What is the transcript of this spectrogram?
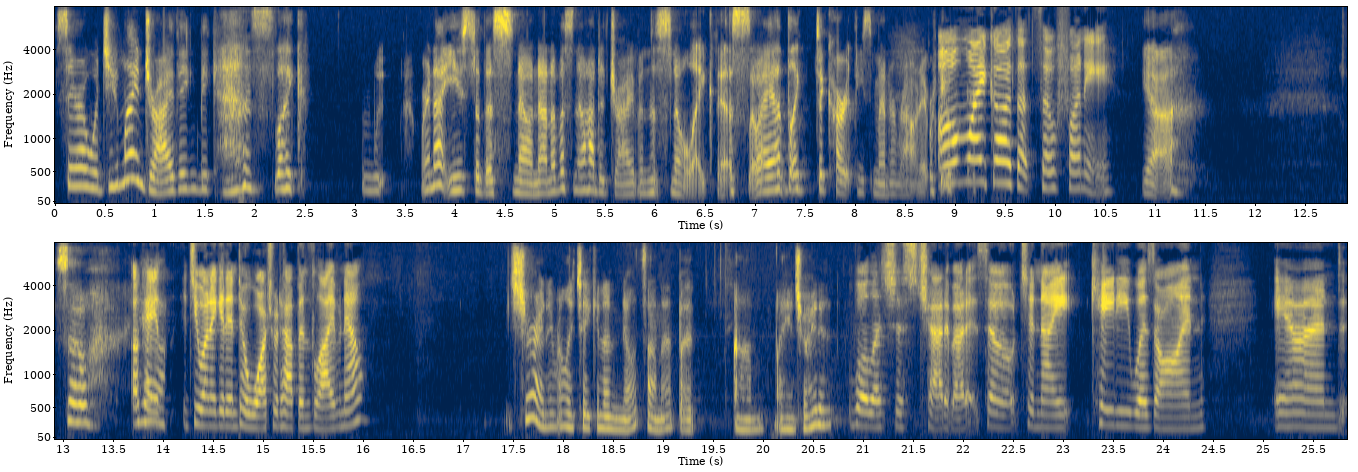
"Sarah, would you mind driving because like we, we're not used to the snow. None of us know how to drive in the snow like this." So I had like to cart these men around everywhere. Oh my god, that's so funny. Yeah. So Okay, yeah. do you want to get into Watch What Happens Live now? sure, I didn't really take any notes on it, but um, I enjoyed it. Well, let's just chat about it. So tonight, Katie was on, and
